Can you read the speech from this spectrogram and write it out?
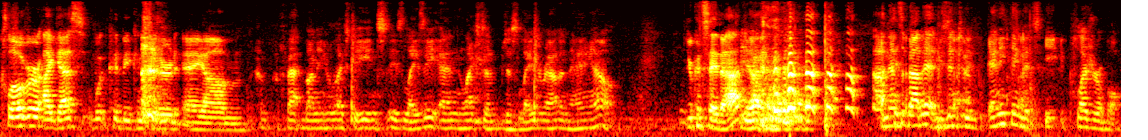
Clover, I guess, what could be considered a. Um, A fat bunny who likes to eat and is lazy and likes to just laze around and hang out. you could say that. Yeah. and that's about it. He's into anything that's e- pleasurable.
